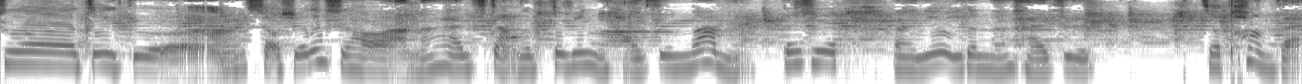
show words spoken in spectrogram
说这个小学的时候啊，男孩子长得都比女孩子慢嘛，但是嗯，也有一个男孩子叫胖仔。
